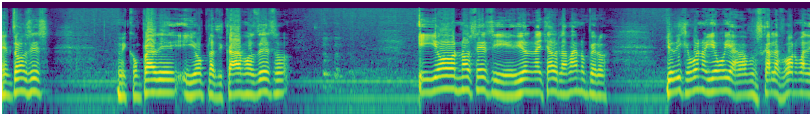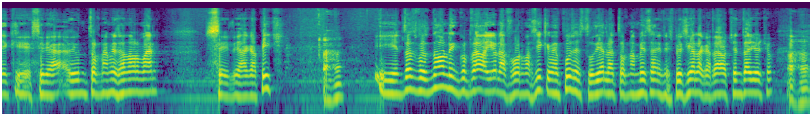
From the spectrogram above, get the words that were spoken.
Entonces, mi compadre y yo platicábamos de eso. Y yo no sé si Dios me ha echado la mano, pero yo dije, bueno, yo voy a buscar la forma de que se de un tornamesa normal se le haga pitch. Ajá. Y entonces pues no le encontraba yo la forma, así que me puse a estudiar la tornamesa, en especial agarrar 88. Ajá.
